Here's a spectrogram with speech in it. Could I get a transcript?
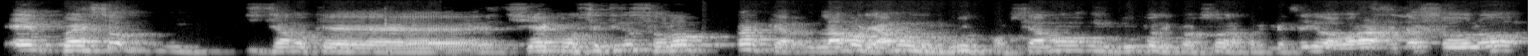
E questo diciamo che ci è consentito solo perché lavoriamo in un gruppo, siamo un gruppo di persone, perché se io lavorassi da solo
